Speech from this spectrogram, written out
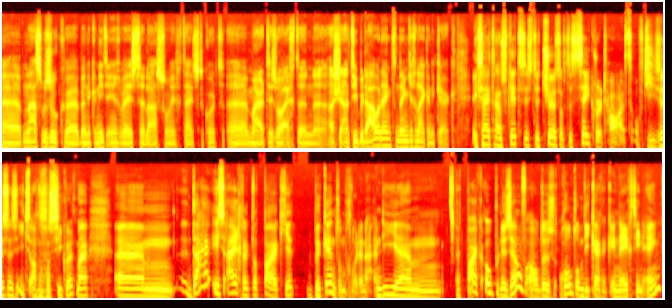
Uh, op laatste bezoek uh, ben ik er niet in geweest, helaas vanwege tijdstekort. Uh, maar het is wel echt een. als je aan Tibidabo denkt, dan denk je gelijk aan die kerk. Ik zei trouwens, het is de Church of the Sacred Heart of Jesus. Dat is iets anders dan secret. Maar um, daar is eigenlijk dat parkje bekend om geworden. Nou, en die, um, het park opende zelf al dus rondom die kerk in 1901.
